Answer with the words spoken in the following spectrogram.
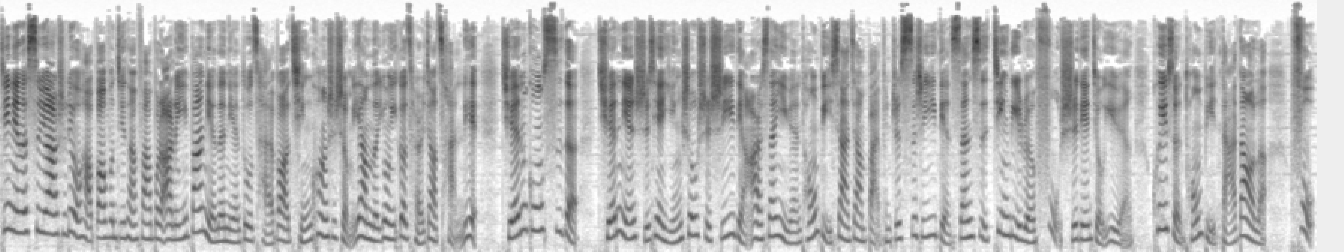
今年的四月二十六号，暴风集团发布了二零一八年的年度财报，情况是什么样的？用一个词儿叫惨烈。全公司的全年实现营收是十一点二三亿元，同比下降百分之四十一点三四，净利润负十点九亿元，亏损同比达到了负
